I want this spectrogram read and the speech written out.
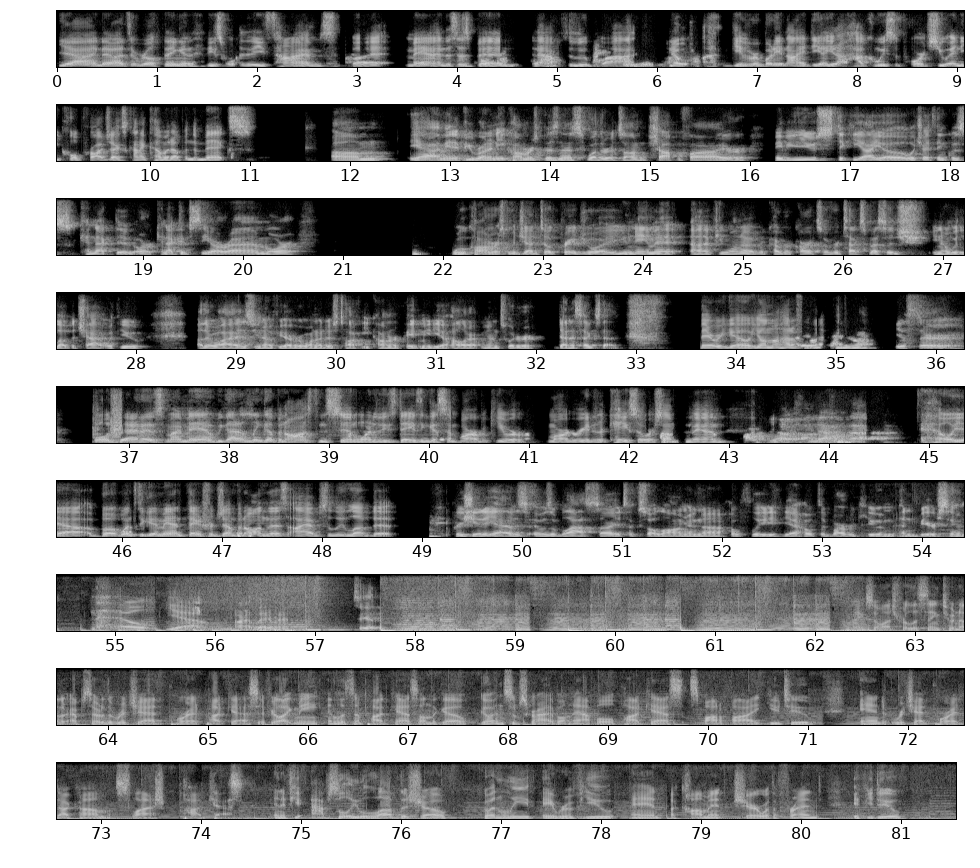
yeah, I know it's a real thing in these these times. But man, this has been an absolute blast. You know, give everybody an idea. You know, how can we support you? Any cool projects kind of coming up in the mix? Um, Yeah, I mean, if you run an e-commerce business, whether it's on Shopify or maybe you use Sticky.io, which I think was Konnektive or Konnektive CRM or WooCommerce, Magento, Cratejoy, you name it. Uh, if you want to recover carts over text message, you know, we'd love to chat with you. Otherwise, you know, if you ever want to just talk e-commerce paid media, holler at me on Twitter, Dennis Hegstad. There we go. Y'all know how to find me. Yes, sir. Well, Dennis, my man, we got to link up in Austin soon one of these days and get some barbecue or margaritas or queso or something, man. Yep, I'm down with that. Hell yeah. But once again, man, thanks for jumping on this. I absolutely loved it. Appreciate it. Yeah, it was it was a blast. Sorry it took so long, and uh, hopefully, yeah, hopefully barbecue and, and beer soon. Hell yeah! All right, later, man. See ya. Thanks so much for listening to another episode of the Rich Ad Poor Ad podcast. If you're like me and listen to podcasts on the go, go ahead and subscribe on Apple Podcasts, Spotify, YouTube, and richadpoorad.com slash podcast. And if you absolutely love the show, go ahead and leave a review and a comment, share with a friend. If you do,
